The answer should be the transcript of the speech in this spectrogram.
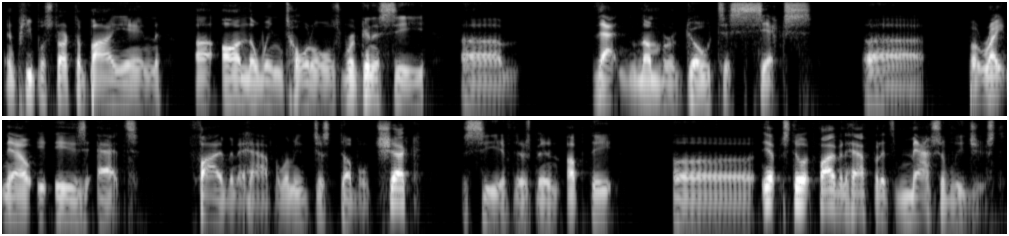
and people start to buy in uh, on the win totals, we're going to see um, that number go to six uh, but right now it is at five and a half. let me just double check to see if there's been an update. Uh, yep, still at five and a half, but it's massively juiced.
